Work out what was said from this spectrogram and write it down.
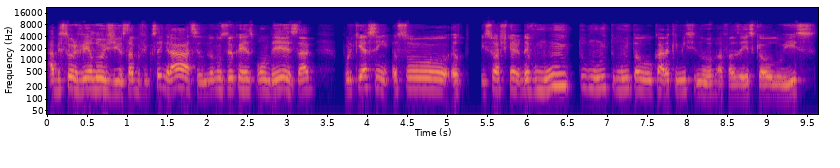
absorver elogios, sabe? Eu fico sem graça, eu não sei o que responder, sabe? Porque assim, eu sou, eu, isso eu acho que eu devo muito, muito, muito ao cara que me ensinou a fazer isso, que é o Luiz,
